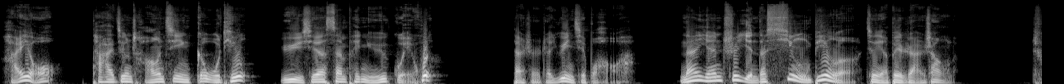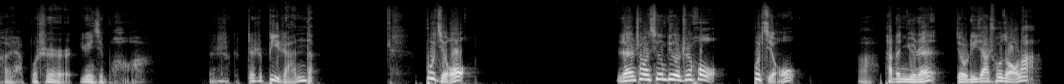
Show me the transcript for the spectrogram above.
还有，他还经常进歌舞厅与一些三陪女鬼混。但是这运气不好啊，难言之隐的性病竟也被染上了。这呀不是运气不好啊，这是这是必然的。不久，染上性病之后不久啊，他的女人就离家出走了。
